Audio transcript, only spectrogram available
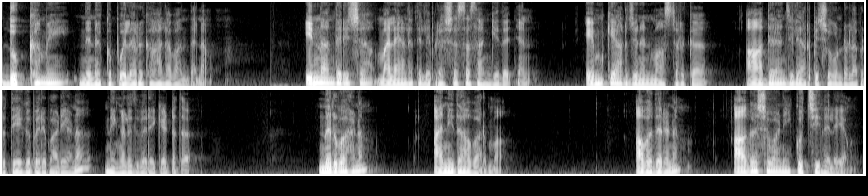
ദുഃഖമേ നിനക്ക് പുലർകാല വന്ദനം ഇന്ന് അന്തരിച്ച മലയാളത്തിലെ പ്രശസ്ത സംഗീതജ്ഞൻ എം കെ അർജുനൻ മാസ്റ്റർക്ക് ആദരാഞ്ജലി അർപ്പിച്ചുകൊണ്ടുള്ള പ്രത്യേക പരിപാടിയാണ് നിങ്ങൾ ഇതുവരെ കേട്ടത്. നിർവഹണം അനിതാ വർമ്മ. അവതരണം ആകാശവാണി കൊച്ചി നിലയം.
